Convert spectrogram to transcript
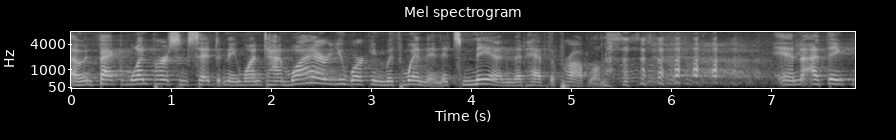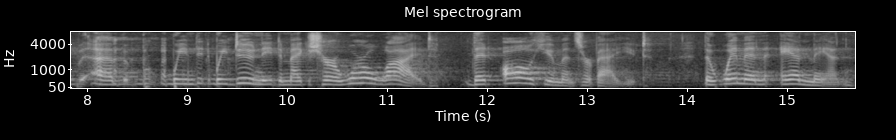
Uh, in fact, one person said to me one time, Why are you working with women? It's men that have the problem. and I think uh, we, we do need to make sure worldwide that all humans are valued, that women and men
